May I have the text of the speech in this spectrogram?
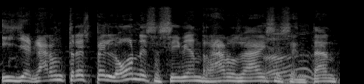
Y llegaron tres pelones así bien raros, ¿verdad? Y se ah. sentaron.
